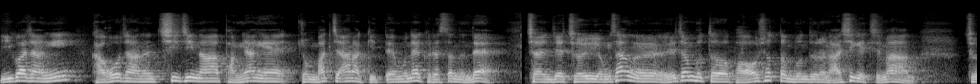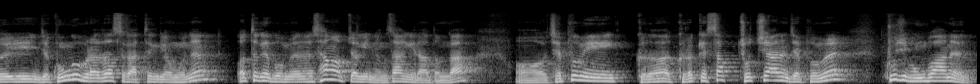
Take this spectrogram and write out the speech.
이 과장이 가고자 하는 취지나 방향에 좀 맞지 않았기 때문에 그랬었는데 자 이제 저희 영상을 예전부터 봐오셨던 분들은 아시겠지만 저희 이제 공구 브라더스 같은 경우는 어떻게 보면 상업적인 영상이라던가 어, 제품이 그러, 그렇게 썩 좋지 않은 제품을 굳이 홍보하는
